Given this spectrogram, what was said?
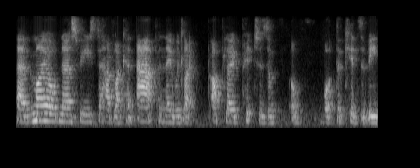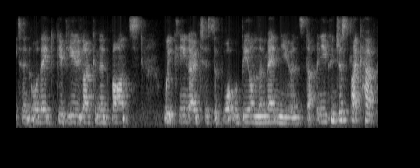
um, my old nursery used to have like an app and they would like upload pictures of, of what the kids have eaten or they'd give you like an advanced weekly notice of what would be on the menu and stuff and you can just like have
